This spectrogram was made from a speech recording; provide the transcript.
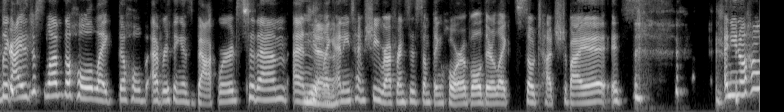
Like I just love the whole like the whole everything is backwards to them and Yeah. like anytime she references something horrible they're like so touched by it. It's and you know how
